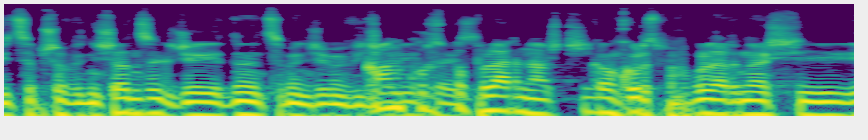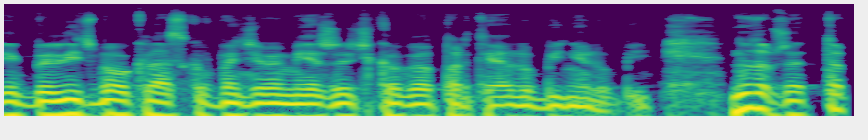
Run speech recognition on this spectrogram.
wiceprzewodniczących, gdzie jedyne co będziemy widzieli... Konkurs popularności. Konkurs popularności, jakby liczbą oklasków będziemy mierzyć, kogo partia lubi, nie lubi. No dobrze, to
